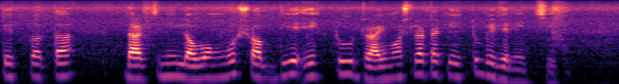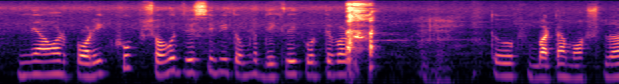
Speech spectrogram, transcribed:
তেজপাতা দারচিনি, লবঙ্গ সব দিয়ে একটু ড্রাই মশলাটাকে একটু ভেজে নিচ্ছি। নেওয়ার পরে খুব সহজ রেসিপি তোমরা দেখলেই করতে পারো। তো বাটা মশলা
